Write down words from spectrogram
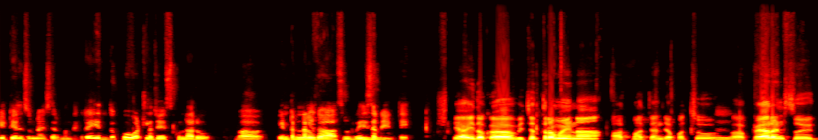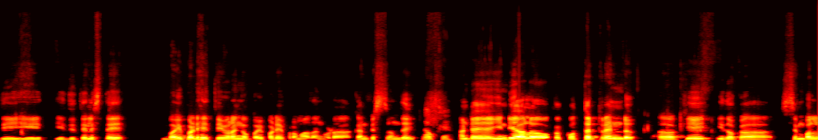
డీటెయిల్స్ ఉన్నాయి సార్ మన దగ్గర? ఎందుకు అట్లా చేసుకున్నారు? ఇంటర్నల్గా అసలు రీజన్ ఏంటి? యా ఇదొక విచిత్రమైన ఆత్మహత్య అని చెప్పొచ్చు. Hmm. పేరెంట్స్ ఇది ఇది తెలిస్తే భయపడే తీవ్రంగా భయపడే ప్రమాదం కూడా కనిపిస్తుంది. అంటే ఇండియాలో ఒక కొత్త ట్రెండ్కి ఇదొక సింబల్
